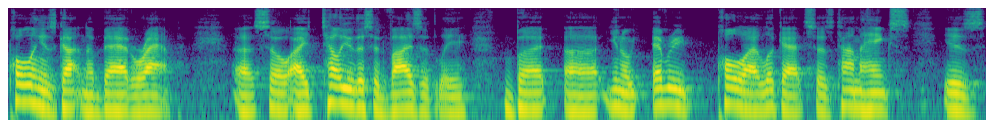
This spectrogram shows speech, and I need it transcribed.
polling has gotten a bad rap. Uh, so I tell you this advisedly, but uh, you know every poll I look at says Tom Hanks is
